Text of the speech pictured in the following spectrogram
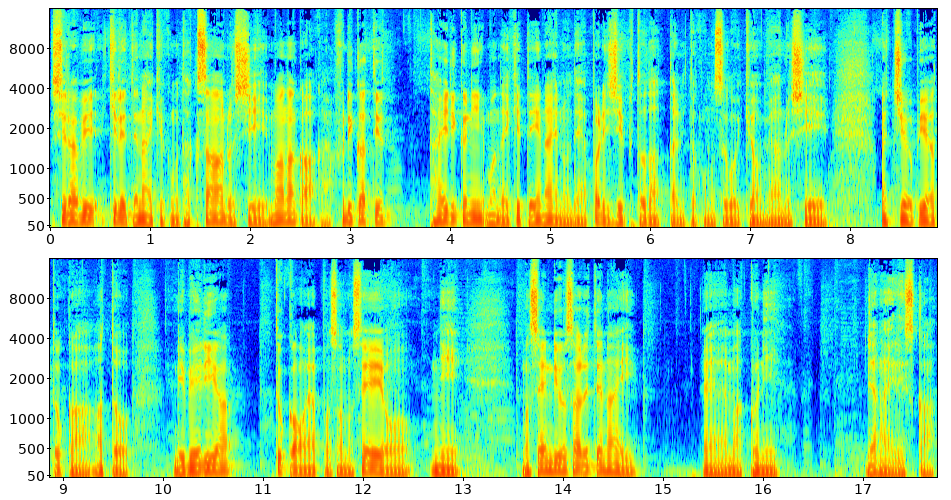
調べきれてない曲もたくさんあるし、まあなんか、アフリカっていう大陸にまだ行けていないので、やっぱりエジプトだったりとかもすごい興味あるし、エチオピアとか、あと、リベリアとかはやっぱその西洋に、まあ、占領されてない、えーまあ国じゃないですか。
